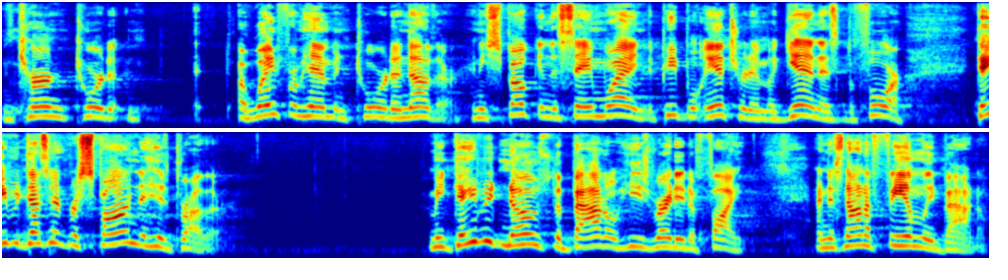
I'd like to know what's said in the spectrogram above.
and turned toward away from him and toward another. And he spoke in the same way, and the people answered him again as before. David doesn't respond to his brother. I mean, David knows the battle he's ready to fight, and it's not a family battle.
